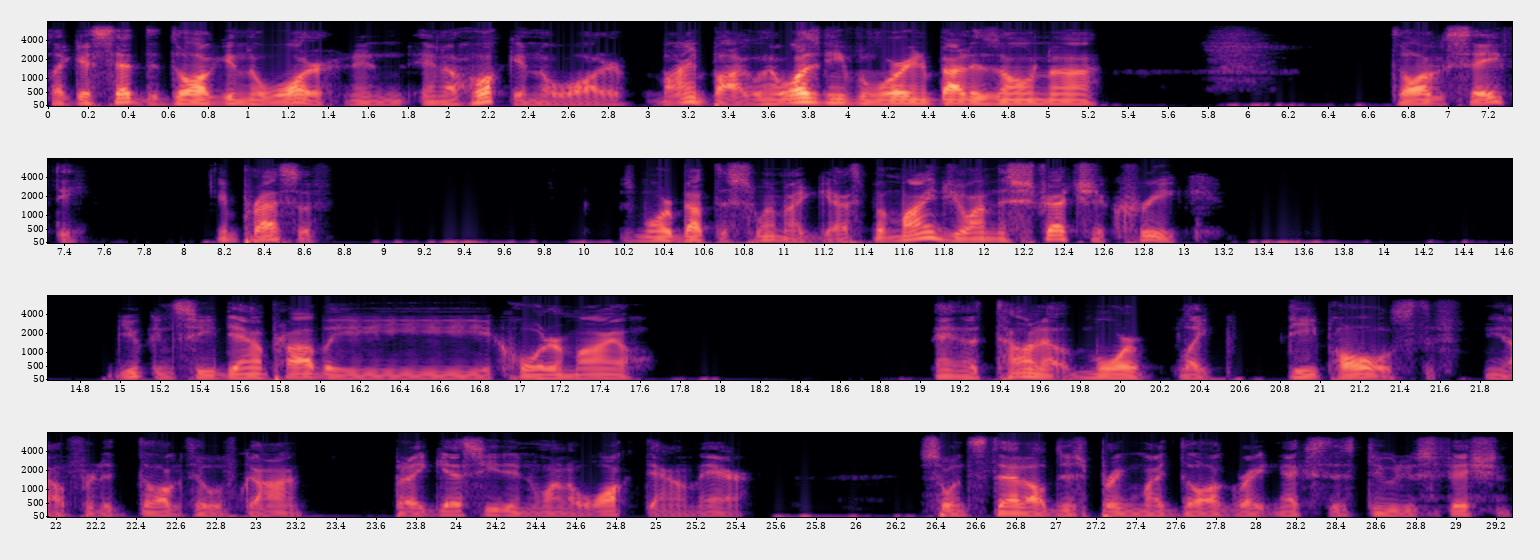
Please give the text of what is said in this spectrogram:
like I said, the dog in the water and, and a hook in the water. Mind boggling. I wasn't even worrying about his own uh, dog safety. Impressive. It was more about the swim, I guess. But mind you, on this stretch of creek, you can see down probably a quarter mile and a ton of more like deep holes, to, you know, for the dog to have gone. But I guess he didn't want to walk down there. So instead, I'll just bring my dog right next to this dude who's fishing.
